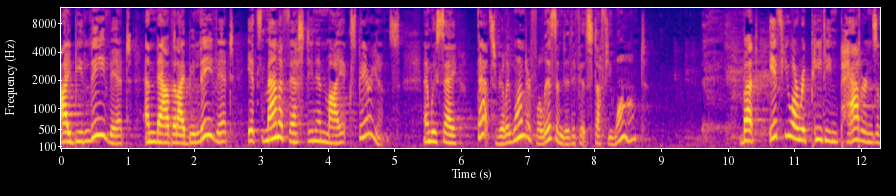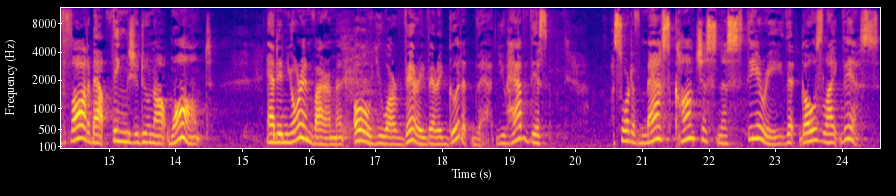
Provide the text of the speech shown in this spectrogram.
I believe it, and now that I believe it, it's manifesting in my experience. And we say, That's really wonderful, isn't it, if it's stuff you want? But if you are repeating patterns of thought about things you do not want, and in your environment, oh, you are very, very good at that. You have this sort of mass consciousness theory that goes like this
